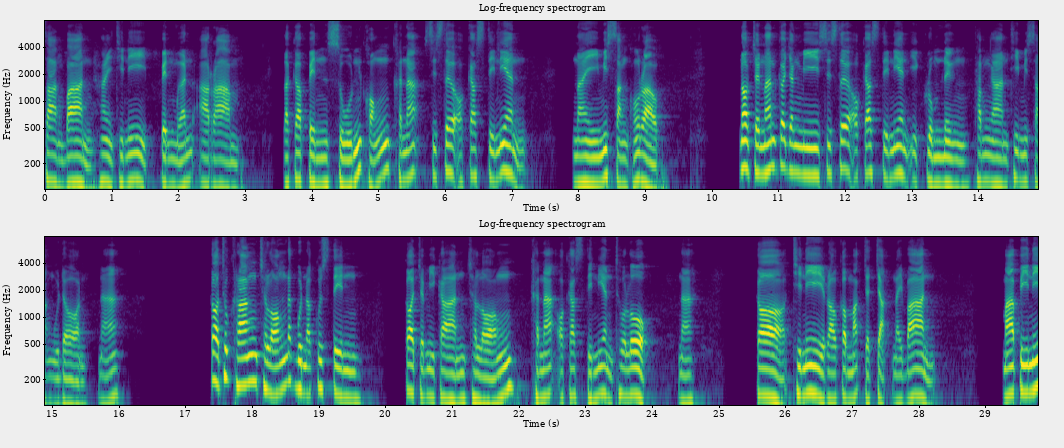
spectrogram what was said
สร้างบ้านให้ที่นี่เป็นเหมือนอาราม แล้วก็เป็นศูนย์ของคณะซิสเตอร์ออกัสติเนียนในมิสซังของเรา นอกจากนั้นก็ยังมีซิสเตอร์ออกัสติเนียนอีกกลุ่มหนึ่งทำงานที่มิสซังอุดรนะก็ทุกครั้งฉลองนักบุญอกุสติน ก็จะมีการฉลองคณะออกัสติเนียนทั่วโลกนะ ก็ที่นี่เราก็มักจะจัดในบ้าน มาปีนี้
